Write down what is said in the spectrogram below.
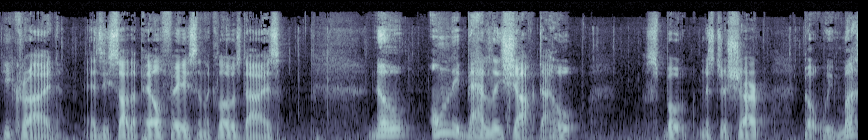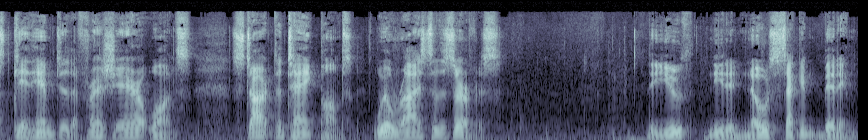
he cried as he saw the pale face and the closed eyes. No, only badly shocked, I hope, spoke Mr. Sharp, but we must get him to the fresh air at once. Start the tank pumps. We'll rise to the surface. The youth needed no second bidding.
